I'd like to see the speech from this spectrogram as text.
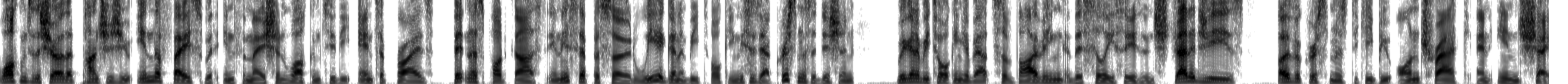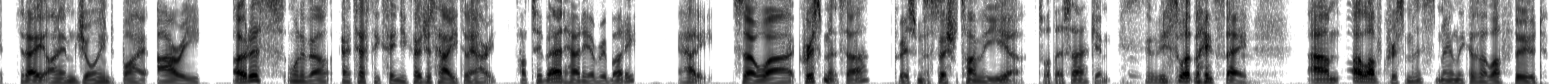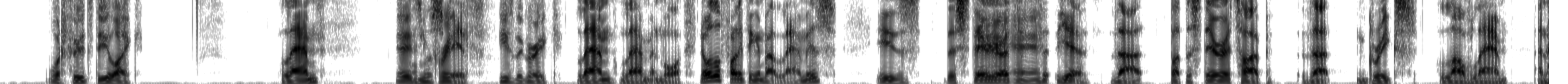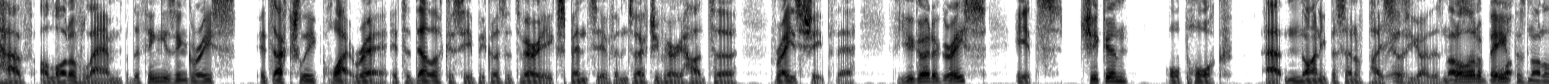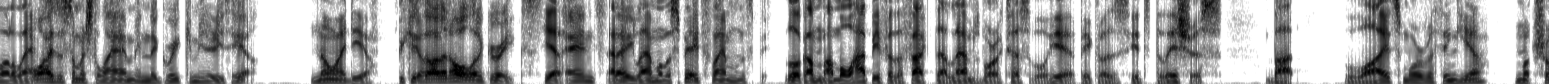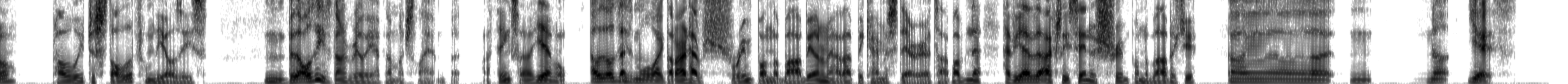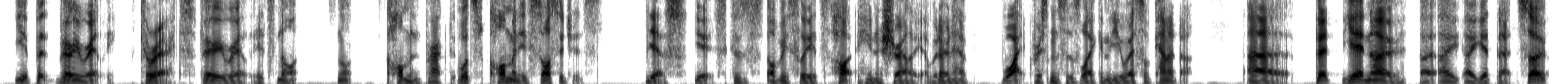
Welcome to the show that punches you in the face with information. Welcome to the Enterprise Fitness Podcast. In this episode, we are going to be talking, this is our Christmas edition. We're going to be talking about surviving the silly season, strategies over Christmas to keep you on track and in shape. Today, I am joined by Ari Otis, one of our fantastic senior coaches. How are you today, Ari? Not too bad. Howdy, everybody. Howdy. So, uh, Christmas, huh? Christmas. Special time of the year. That's what they say. It is what they say. Um, I love Christmas mainly because I love food. What foods do you like? Lamb Yeah, he's the Greek. He's the Greek. Lamb, lamb, and more. You know what the funny thing about lamb is? Is the stereotype. Yeah, that. But the stereotype that Greeks love lamb and have a lot of lamb. But the thing is, in Greece, it's actually quite rare. It's a delicacy because it's very expensive and it's actually very hard to raise sheep there. If you go to Greece, it's chicken or pork at 90% of places Really? you go. There's not a lot of beef, what- there's not a lot of lamb. Why is there so much lamb in the Greek communities here? No idea. Because I know a lot of Greeks. Yes, And And they, it's lamb on the spit. it's lamb on the spit. Look, I'm I'm all happy for the fact that lamb's more accessible here because it's delicious. But why it's more of a thing here, I'm not sure. Probably just stole it from the Aussies. Mm, but Aussies don't really have that much lamb. But I think so. Yeah, but Aussies more like they don't have shrimp on the barbie. I don't know how that became a stereotype. I've ne- have you ever actually seen a shrimp on the barbecue? Uh, n- no. Yes. Yeah, but very rarely. Correct. Very rarely. It's not. It's not common practice. What's common is sausages. Yes. Yes, because obviously it's hot here in Australia. We don't have white Christmases like in the US or Canada. Uh, but yeah, no, I, I, I get that. So,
